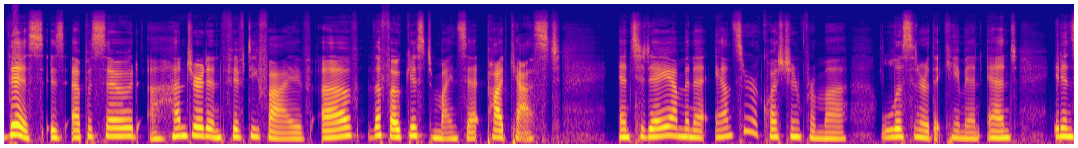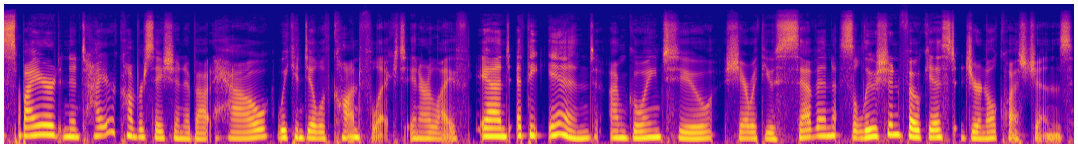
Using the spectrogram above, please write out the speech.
This is episode 155 of the Focused Mindset Podcast. And today I'm going to answer a question from a listener that came in, and it inspired an entire conversation about how we can deal with conflict in our life. And at the end, I'm going to share with you seven solution focused journal questions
